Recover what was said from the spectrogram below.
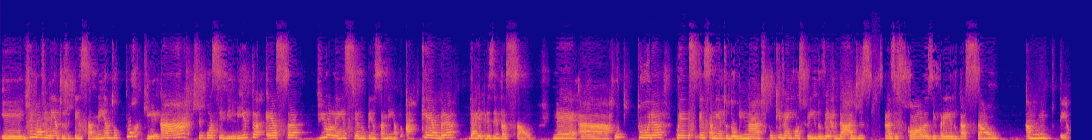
e de movimentos de pensamento, porque a arte possibilita essa violência no pensamento, a quebra da representação, né, a ruptura com esse pensamento dogmático que vem construindo verdades para as escolas e para a educação há muito tempo.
